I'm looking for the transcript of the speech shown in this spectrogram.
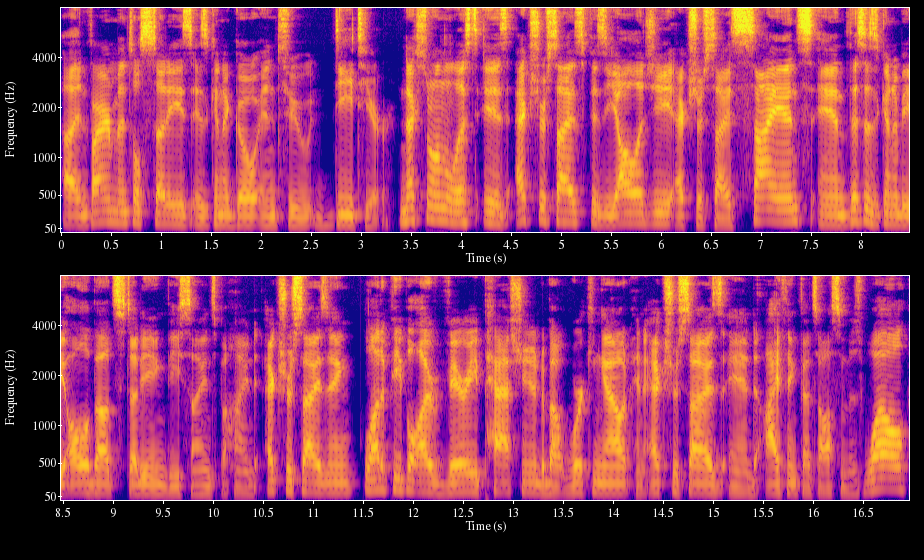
uh, environmental studies is going to go into D tier. Next one on the list is exercise physiology, exercise science, and this is going to be all about studying the science behind exercising. A lot of people are very passionate about working out and exercise, and I think that's awesome as well.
